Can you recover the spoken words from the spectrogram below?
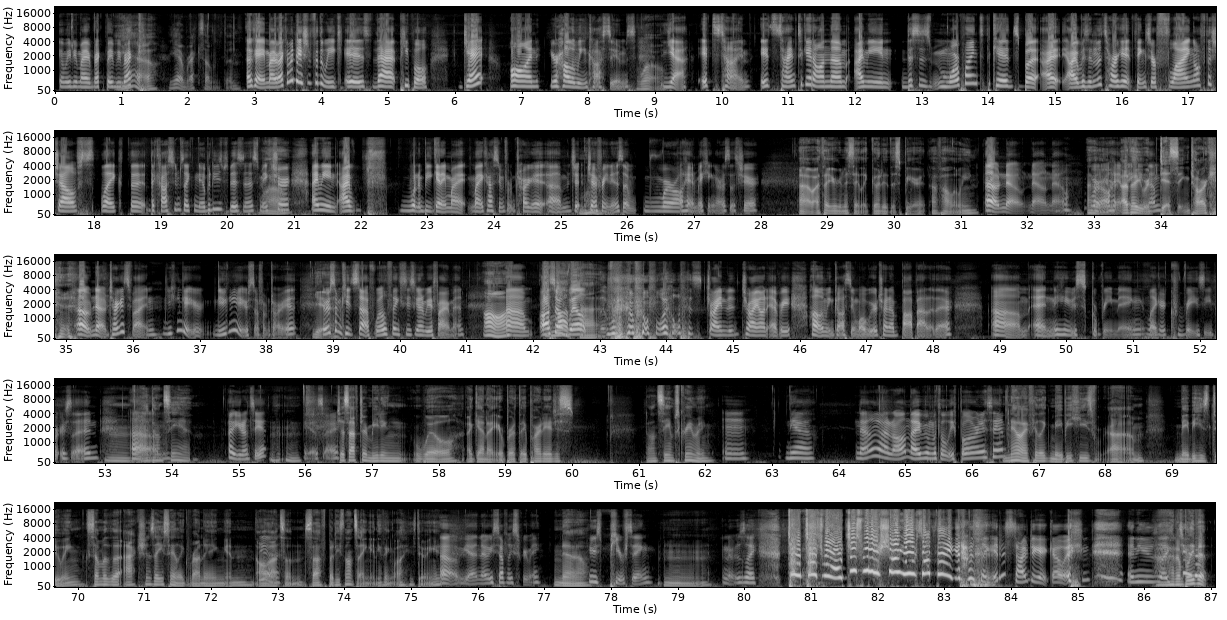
Can we do my wreck baby wreck? Yeah, yeah, wreck something. Okay, my recommendation for the week is that people get on your Halloween costumes. Whoa. Yeah, it's time. It's time to get on them. I mean, this is more applying to the kids, but I I was in the Target. Things are flying off the shelves. Like the the costumes, like nobody's business. Make Wow. sure. I mean, I pff, wouldn't be getting my my costume from Target. Um, J- Jeffrey knows that we're all hand making ours this year. Oh, I thought you were gonna say like go to the spirit of Halloween. Oh no, no, no. I We're all were, I thought you were them. dissing Target. Oh no, Target's fine. You can get your you can get your stuff from Target. yeah. There's some cute stuff. Will thinks he's gonna be a fireman. Aw. Um, also, Will. Will was trying to try on every Halloween costume while we were trying to bop out of there. Um, and he was screaming like a crazy person. Mm, I um, don't see it. Oh, you don't see it? Mm-mm. Yeah, sorry. Just after meeting Will again at your birthday party, I just don't see him screaming. mm, yeah. No, not at all. Not even with a leaf blower in his hand. No, I feel like maybe he's um maybe he's doing some of the actions that you say, like running and all Yeah. that some stuff, but he's not saying anything while he's doing it. Oh yeah, no, he's definitely screaming. no. He was piercing. Mm. And it was like, "Don't touch me! I just want to show you something." And I was like, "It is time to get going." And he was like, I don't believe not-" it.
